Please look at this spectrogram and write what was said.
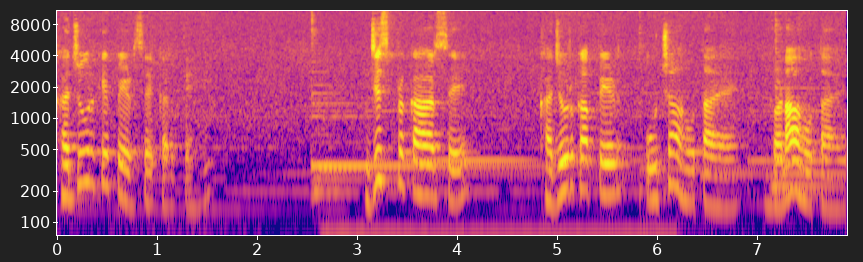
खजूर के पेड़ से करते हैं। जिस प्रकार से खजूर का पेड़ ऊँचा होता है, बड़ा होता है,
